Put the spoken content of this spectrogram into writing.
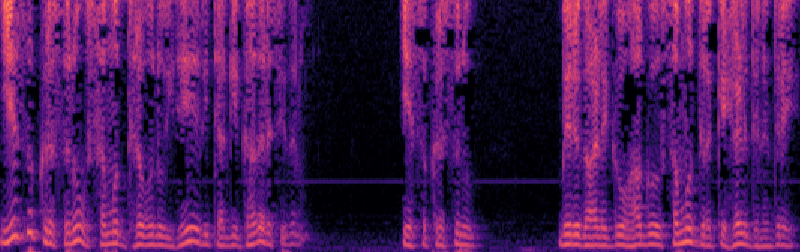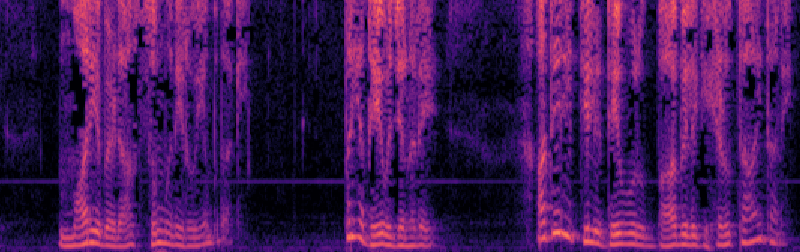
ಯೇಸು ಕ್ರಿಸ್ತನು ಸಮುದ್ರವನ್ನು ಇದೇ ರೀತಿಯಾಗಿ ಗದರಿಸಿದನು. ಯೇಸು ಕ್ರಿಸ್ತನು ಬಿರುಗಾಳಿಗೂ ಹಾಗೂ ಸಮುದ್ರಕ್ಕೆ ಹೇಳಿದನೆಂದರೆ ಮಾರಿಯಬೇಡ, ಸುಮ್ಮನಿರು ಎಂಬುದಾಗಿ. ಪ್ರಿಯ ದೇವಜನರೇ, ಅದೇ ರೀತಿಯಲ್ಲಿ ದೇವರು ಬಾಬಿಲಿಗೆ ಹೇಳುತ್ತಾ ಇದ್ದಾನೆ.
